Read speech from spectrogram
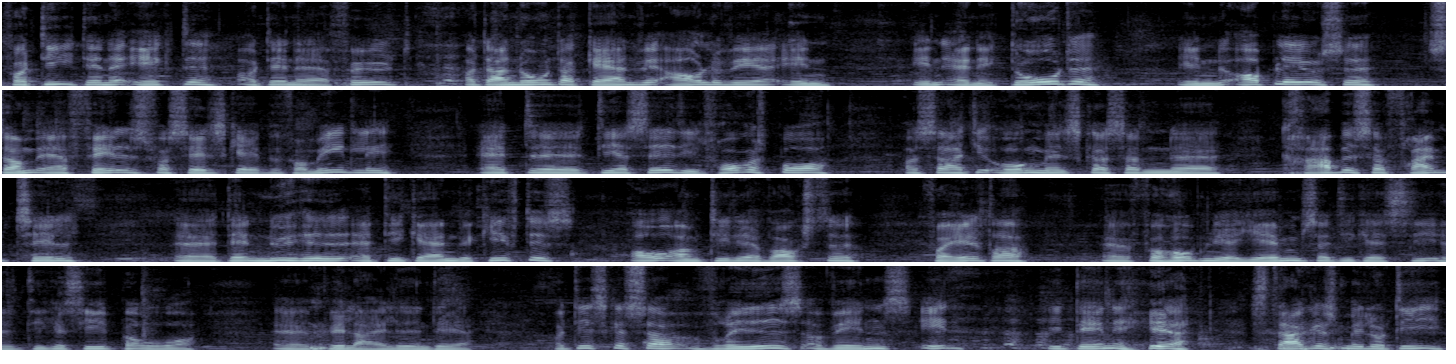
fordi den er ægte, og den er følt, og der er nogen, der gerne vil aflevere en, en anekdote, en oplevelse, som er fælles for selskabet formentlig, at øh, de har siddet i et frokostbord, og så har de unge mennesker sådan øh, krabbet sig frem til øh, den nyhed, at de gerne vil giftes, og om de der voksne forældre øh, forhåbentlig er hjemme, så de kan, sige, de kan sige et par ord øh, ved lejligheden der. Og det skal så vrides og vendes ind i denne her stakkels melodi,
